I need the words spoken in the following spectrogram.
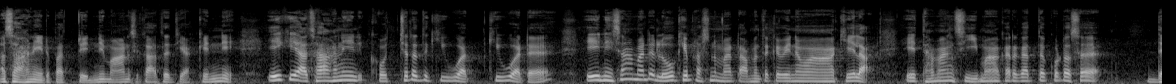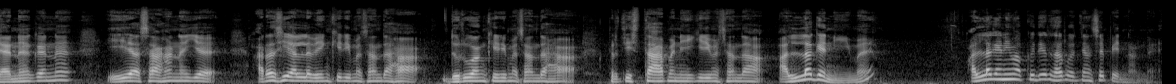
අසහනයටපත් වෙන්නේ මානසික ආතතියක් එන්නේ. ඒකේ අසහනේ කොච්චරද කිව්වත් කිව්වට ඒ නිසා මට ලෝකේ ප්‍රශ්න මට අමතක වෙනවා කියලා. ඒ Taman සීමා කරගත්ත කොටස දැනගෙන ඒ අසහනය අර සියල්ල වෙන් කිරීම සඳහා දුරුවන් කිරීම සඳහා ප්‍රතිස්ථාපනය කිරීම සඳහා අල්ලා ගැනීම අල්ලා ගැනීමක් විදිහට සරුවචන්සේ පෙන්වන්නේ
